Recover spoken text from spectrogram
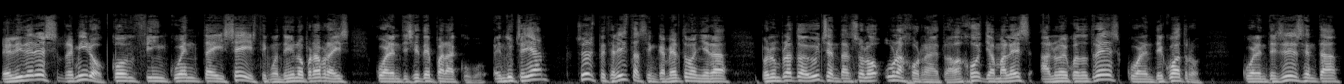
El líder es Remiro, con 56, 51 para Brais, 47 para Cubo. En ducha ya, son especialistas en cambiar tu bañera por un plato de ducha en tan solo una jornada de trabajo. Llámales a 943 44 46 60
